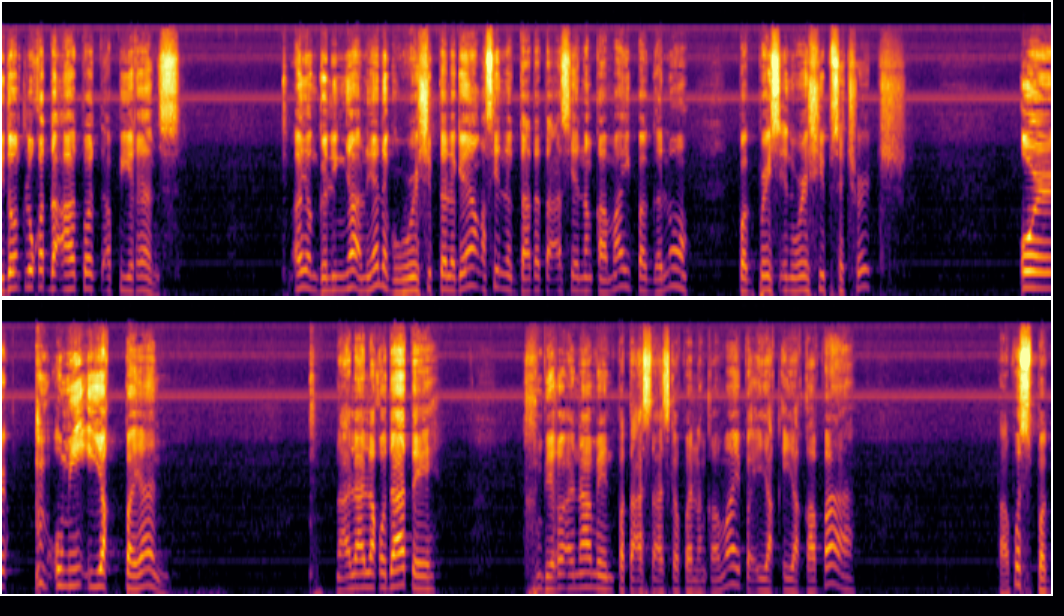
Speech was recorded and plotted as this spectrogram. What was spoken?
We don't look at the outward appearance. Ay, ang galing niya. Ano yan? Nag-worship talaga yan kasi nagtatataas yan ng kamay pag ano, pag praise and worship sa church. Or umiiyak pa yan. Naalala ko dati, biroan namin, pataas-taas ka pa ng kamay, paiyak-iyak ka pa. Tapos pag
